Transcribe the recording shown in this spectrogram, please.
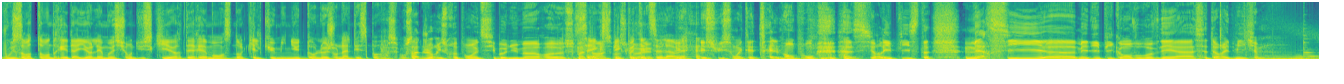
Vous entendrez d'ailleurs l'émotion du skieur d'Eremans dans quelques minutes dans le journal des sports. C'est pour ça que Joris Repon est de si bonne humeur euh, ce matin. Ça explique peut-être cela. Les, les, Suisses ont été tellement bons sur les pistes. Merci euh, Mehdi Piquant, vous revenez à 7h30.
